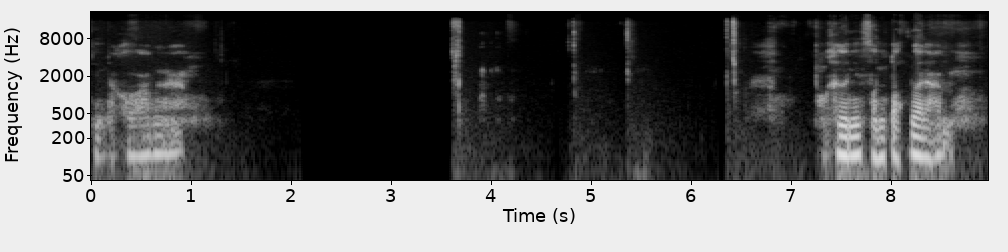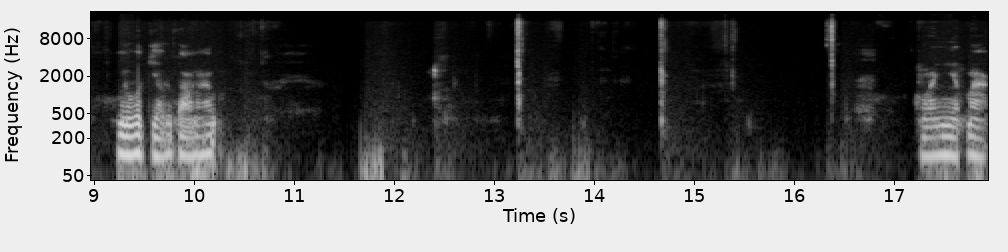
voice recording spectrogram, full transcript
กินตะคอมานะคืนนี้ฝนตกด้วยนะครับ ไม่รู้ว่าเกี่ยวหรือเปล่านะครับว่าเงียบมาก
